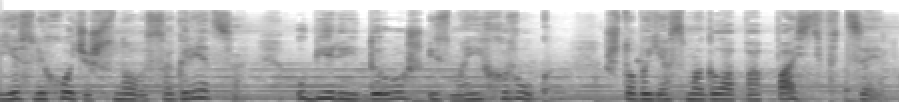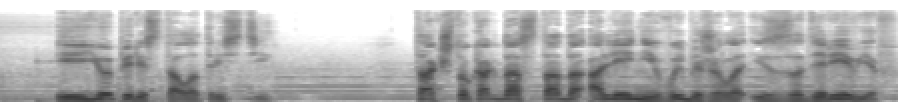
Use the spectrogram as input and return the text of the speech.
Если хочешь снова согреться, убери дрожь из моих рук, чтобы я смогла попасть в цель. И ее перестало трясти. Так что, когда стадо оленей выбежало из-за деревьев,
